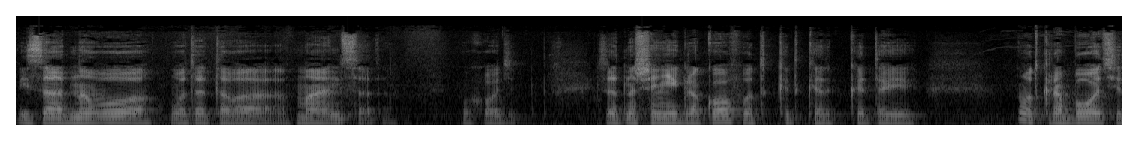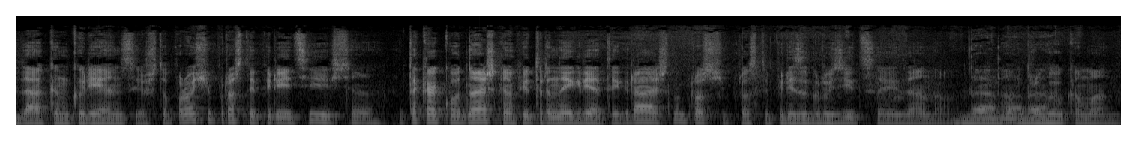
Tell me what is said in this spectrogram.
из-за одного вот этого mindset а уходит. Из отношения игроков вот к, к- к этой, ну вот к работе, да, конкуренции, что проще просто перейти и все. Это как вот, знаешь, в компьютерной игре ты играешь, ну проще просто перезагрузиться и заново Да, там, да, в да. другую команду.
